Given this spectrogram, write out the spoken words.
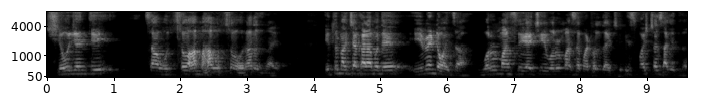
शिवजयंतीचा उत्सव हा महाउत्सव होणारच नाही. इथून मागच्या काळामध्ये इव्हेंट व्हायचा. वरुण माणसं यायची वरुण माणसं पाठवून जायची. मी स्पष्ट सांगितलं.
